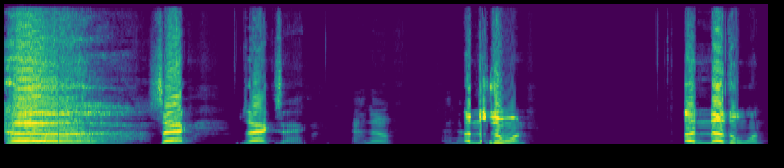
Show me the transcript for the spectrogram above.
Zach, Zach, Zach. I know. I know. Another one. Another one.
